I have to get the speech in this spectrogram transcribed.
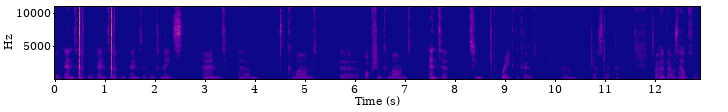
Alt-Enter, Alt-Enter, Alt-Enter alternates, and um, Command, uh, Option Command Enter to break the code, um, just like that. So I hope that was helpful.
